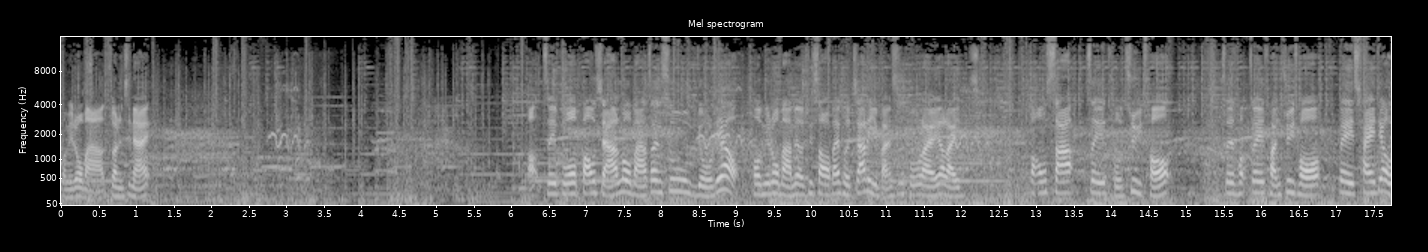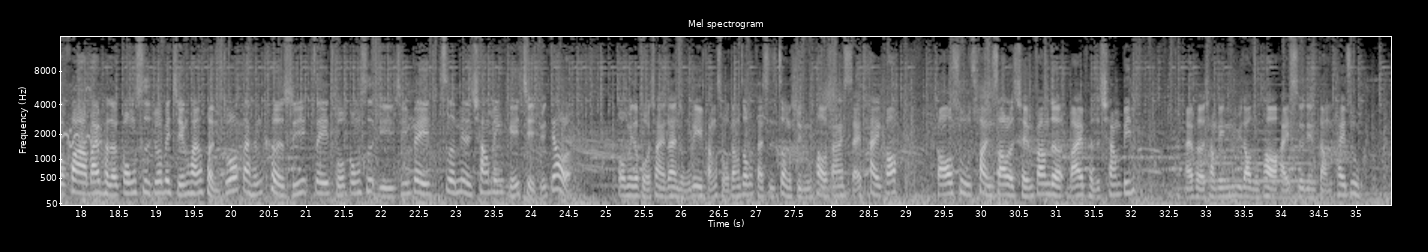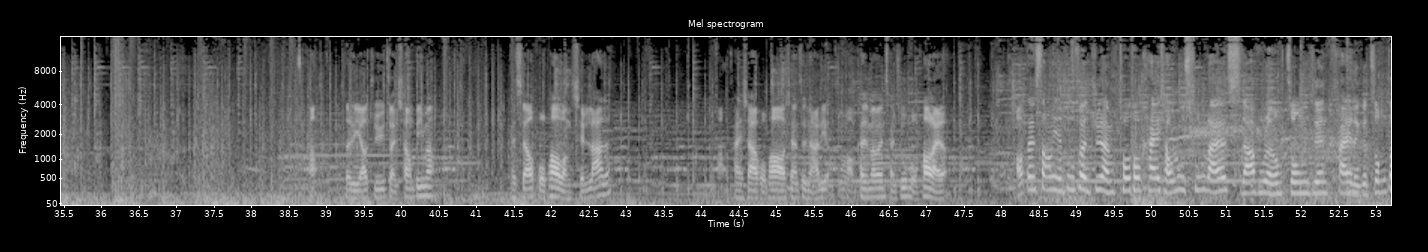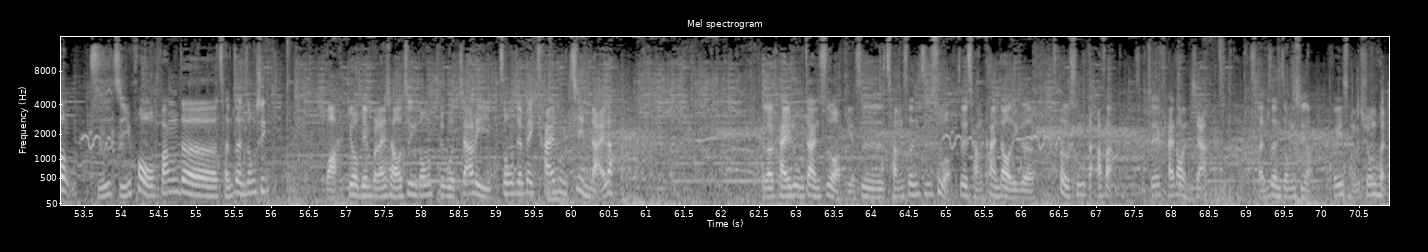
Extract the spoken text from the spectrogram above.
后面肉马转了进来。好，这一波包夹落马战术有料，后面落马没有去骚扰迈克家里，反而是回来要来包杀这一坨巨头。这头这一团巨头被拆掉的话迈克的攻势就会被减缓很多。但很可惜，这一坨攻势已经被正面的枪兵给解决掉了。后面的火枪也在努力防守当中，但是重型炮伤害实在太高，高速串烧了前方的 Viper 的枪兵。Viper 的枪兵遇到弩炮还是有点挡不太住。好这里要继续转枪兵吗？还是要火炮往前拉呢？好，看一下火炮现在在哪里好，开始慢慢产出火炮来了。好，但上面的部分居然偷偷开一条路出来，斯拉夫人中间开了一个中洞，直击后方的城镇中心。哇，右边本来想要进攻，结果家里中间被开路进来了。这个开路战术哦，也是藏身之处哦，最常看到的一个特殊打法，直接开到你家。城镇中心哦，非常的凶狠。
